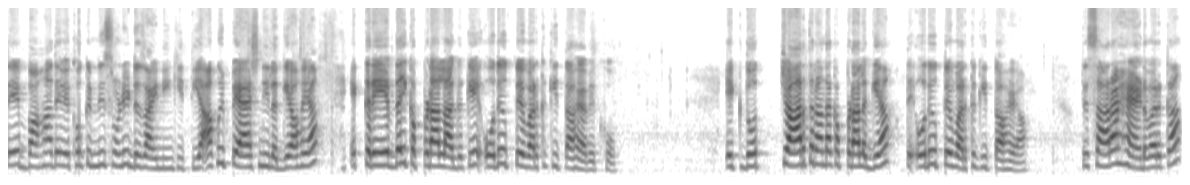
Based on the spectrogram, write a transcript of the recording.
ਤੇ ਬਾਹਾਂ ਤੇ ਵੇਖੋ ਕਿੰਨੀ ਸੋਹਣੀ ਡਿਜ਼ਾਈਨਿੰਗ ਕੀਤੀ ਆ। ਆ ਕੋਈ ਪੈਚ ਨਹੀਂ ਲੱਗਿਆ ਹੋਇਆ। ਇਹ ਕਰੇਪ ਦਾ ਹੀ ਕੱਪੜਾ ਲੱਗ ਕੇ ਉਹਦੇ ਉੱਤੇ ਵਰਕ ਕੀਤਾ ਹੋਇਆ, ਵੇਖੋ। ਇੱਕ ਦੋ ਚਾਰ ਤਰ੍ਹਾਂ ਦਾ ਕੱਪੜਾ ਲੱਗਿਆ ਤੇ ਉਹਦੇ ਉੱਤੇ ਵਰਕ ਕੀਤਾ ਹੋਇਆ। ਤੇ ਸਾਰਾ ਹੈਂਡ ਵਰਕ ਆ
